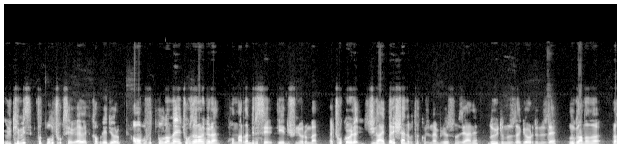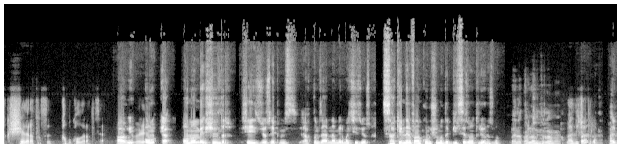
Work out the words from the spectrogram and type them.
ülkemiz futbolu çok seviyor. Evet kabul ediyorum. Ama bu futboldan da en çok zarar gören konulardan birisi diye düşünüyorum ben. Ya çok öyle cinayetler işlendi bu takım yüzünden biliyorsunuz yani. Duyduğunuzda, gördüğünüzde Lugano'na rakı şişeler atılsı, kapı kollar atılsı. Abi Ya böyle- on- ya 10-15 yıldır şey izliyoruz hepimiz. Aklımız erdiğinden beri maç izliyoruz. Siz hakemlerin falan konuşulmadığı bir sezon hatırlıyorsunuz mu? Ben Ben hiç hatırlamıyorum. hatırlamıyorum. Ben de hiç Ben- hatırlamıyorum. E,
